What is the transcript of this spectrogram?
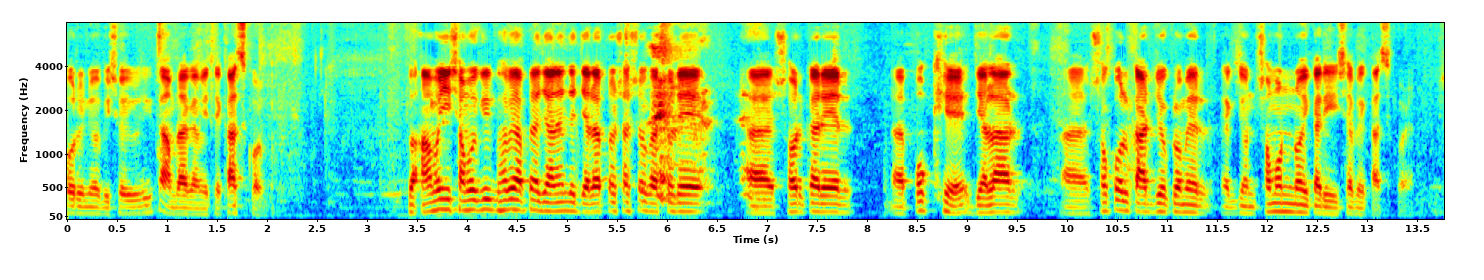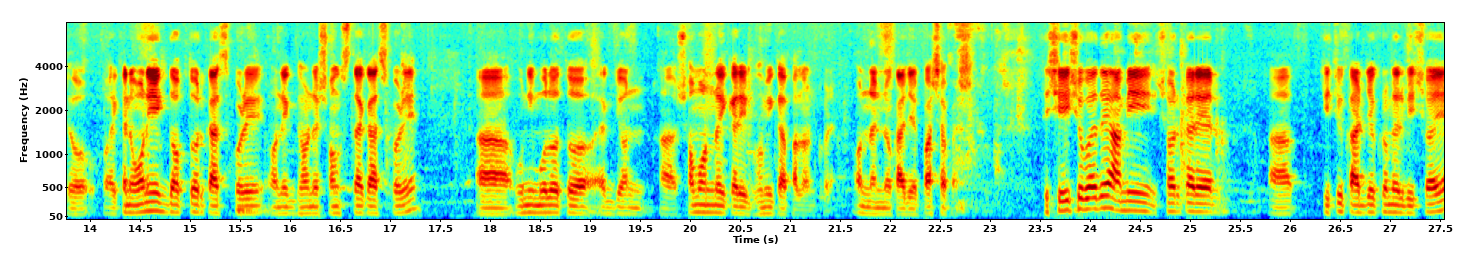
করণীয় বিষয়গুলিতে আমরা আগামীতে কাজ করব। তো আমি সামগ্রিকভাবে আপনারা জানেন যে জেলা প্রশাসক আসলে সরকারের পক্ষে জেলার সকল কার্যক্রমের একজন সমন্বয়কারী হিসাবে কাজ করেন। তো এখানে অনেক দপ্তর কাজ করে, অনেক ধরনের সংস্থা কাজ করে উনি মূলত একজন সমন্বয়কারীর ভূমিকা পালন করেন অন্যান্য কাজের পাশাপাশি। তো সেই সুবাদে আমি সরকারের কিছু কার্যক্রমের বিষয়ে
